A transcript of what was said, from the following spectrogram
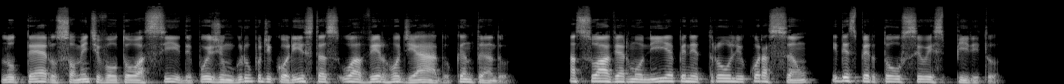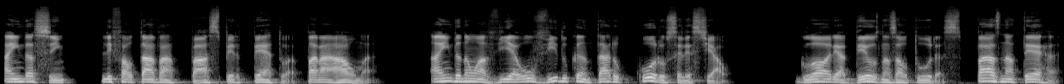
Lutero somente voltou a si depois de um grupo de coristas o haver rodeado, cantando. A suave harmonia penetrou-lhe o coração e despertou o seu espírito. Ainda assim, lhe faltava a paz perpétua para a alma. Ainda não havia ouvido cantar o coro celestial. Glória a Deus nas alturas, paz na terra,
